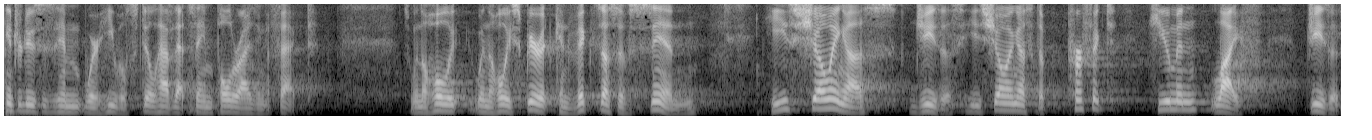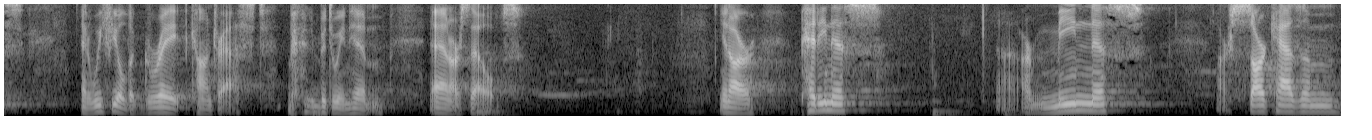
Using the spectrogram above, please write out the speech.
introduces him where he will still have that same polarizing effect. So when the Holy, when the Holy Spirit convicts us of sin, he's showing us Jesus. He's showing us the perfect human life, Jesus. And we feel the great contrast between him and ourselves. In our pettiness, uh, our meanness, our sarcasm,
